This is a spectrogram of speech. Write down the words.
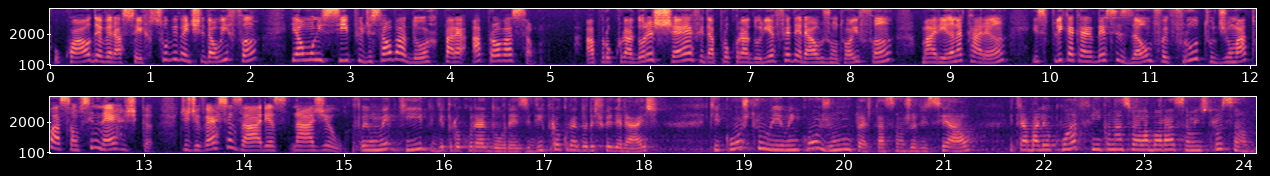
o qual deverá ser submetido ao IFAM e ao município de Salvador para aprovação. A procuradora-chefe da Procuradoria Federal junto ao IFAM, Mariana Caran, explica que a decisão foi fruto de uma atuação sinérgica de diversas áreas na AGU. Foi uma equipe de procuradoras e de procuradores federais que construiu em conjunto esta ação judicial e trabalhou com afinco na sua elaboração e instrução.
